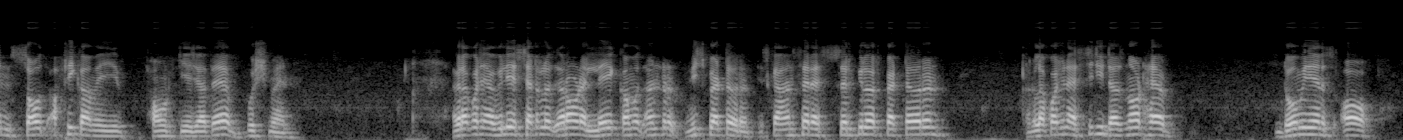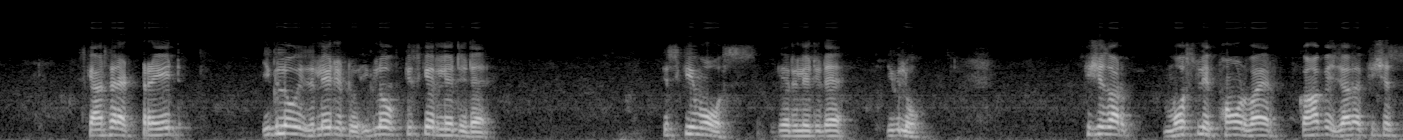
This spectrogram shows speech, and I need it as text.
इन साउथ अफ्रीका में ये फाउंड किए जाते हैं बुशमैन अगला क्वेश्चन है village settles around lake comes under which pattern इसका आंसर है सर्कुलर पैटर्न अगला क्वेश्चन है city does not have dominance of इसका आंसर है trade igloo is related to igloo किसके रिलेटेड है? इस्कीमोस के रिलेटेड है igloo fishes are mostly found where कहाँ पे ज़्यादा फिशेस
